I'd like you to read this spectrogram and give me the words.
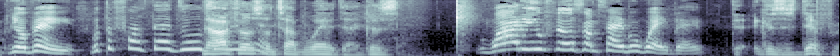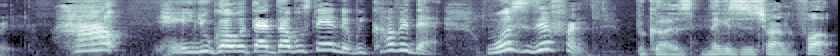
I- yo, babe, what the fuck that dude Now I feel some type of way with that because Why do you feel some type of way, babe? because it's different. How? Here you go with that double standard. We covered that. What's different? Because niggas is trying to fuck.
